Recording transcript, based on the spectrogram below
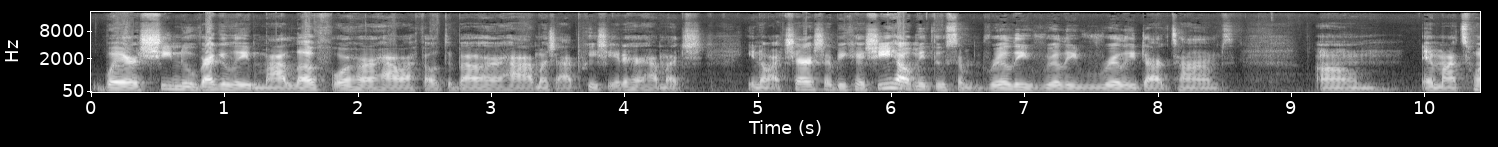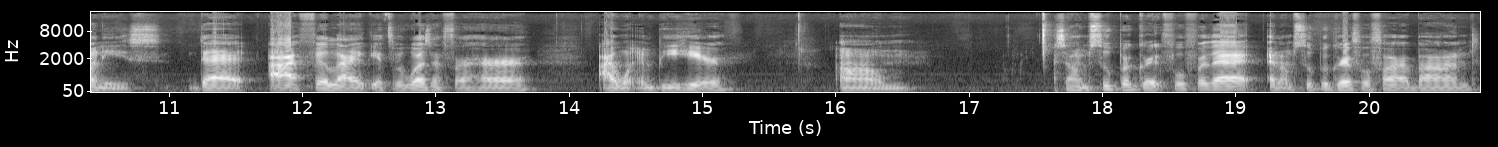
where she knew regularly my love for her, how I felt about her, how much I appreciated her, how much, you know, I cherish her because she helped me through some really, really, really dark times um, in my 20s that I feel like if it wasn't for her, I wouldn't be here. Um, so I'm super grateful for that, and I'm super grateful for our bond.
